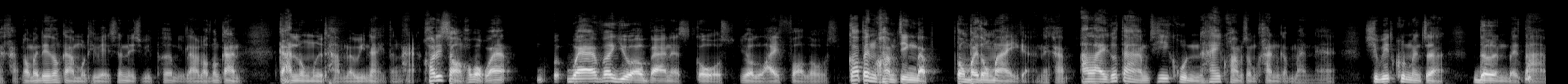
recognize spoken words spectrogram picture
นะครับ เราไม่ได้ต้องการ motivation ในชีวิตเพิ่มอีกแล้ว เราต้องการการลงมือทำและวินัยต่างหากข้อที่ 2เขาบอกว่า wherever your awareness goes your life follows ก็เป็นความจริงแบบ ตรงไปตรงมาอีกอะนะครับ อะไรก็ตามที่คุณให้ความสำคัญกับมันนะฮะชีวิตคุณมันจะเดินไปตาม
